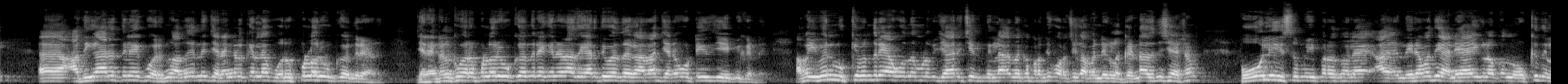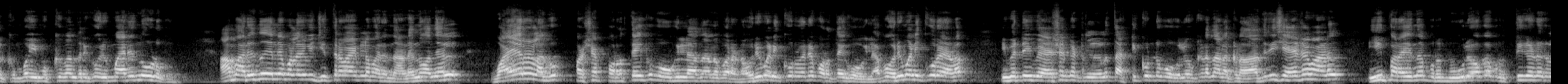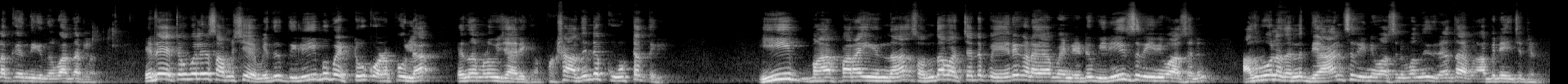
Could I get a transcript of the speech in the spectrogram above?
അധികാരത്തിലേക്ക് വരുന്നു. അത് തന്നെ ജനങ്ങൾക്കെല്ലാം വെറുപ്പുള്ള ഒരു മുഖ്യമന്ത്രിയാണ്. ജനങ്ങൾക്ക് വെറുപ്പുള്ള ഒരു മുഖ്യമന്ത്രി എങ്ങനെയാണ് അധികാരത്തിൽ വരുന്നത്? കാരണം ജനം വോട്ട് ചെയ്ത് ജയിപ്പിക്കണ്ടേ. അപ്പോൾ ഇവൻ മുഖ്യമന്ത്രിയാകുമെന്ന് നമ്മൾ വിചാരിച്ചിരുന്നില്ല എന്നൊക്കെ പറഞ്ഞ് കുറച്ച് കമന്റുകളൊക്കെ ഉണ്ട്. അതിനുശേഷം പോലീസും ഈ പറയുന്ന പോലെ നിരവധി അനുയായികളൊക്കെ നോക്കി നിൽക്കുമ്പോൾ ഈ മുഖ്യമന്ത്രിക്ക് ഒരു മരുന്ന് കൊടുക്കും. ആ മരുന്ന് തന്നെ വളരെ വിചിത്രമായിട്ടുള്ള മരുന്നാണ്. എന്ന് പറഞ്ഞാൽ വയറിളകും പക്ഷേ പുറത്തേക്ക് പോകില്ല എന്നാണ് പറയുന്നത് ഒരു മണിക്കൂർ വരെ പുറത്തേക്ക് പോകില്ല. അപ്പോൾ ഒരു മണിക്കൂറോളം ഇവന്റെ ഈ വേഷം കെട്ടലുകൾ തട്ടിക്കൊണ്ട് പോകലും ഒക്കെ നടക്കുന്നത്. അതിനുശേഷമാണ് ഈ പറയുന്ന ഭൂലോക വൃത്തികേടുകളൊക്കെ എന്ത് ചെയ്യുന്നത്? വന്നിട്ടുള്ളത്. എന്റെ ഏറ്റവും വലിയ സംശയം ഇത് ദിലീപ് പെട്ടു കുഴപ്പമില്ല എന്ന് നമ്മൾ വിചാരിക്കാം. പക്ഷെ അതിന്റെ കൂട്ടത്തിൽ ഈ പറയുന്ന സ്വന്തം അച്ഛന്റെ പേര് കളയാൻ വേണ്ടിയിട്ട് വിനീത് ശ്രീനിവാസനും അതുപോലെ തന്നെ ധ്യാൻ ശ്രീനിവാസനും വന്ന് ഇതിനകത്ത് അഭിനയിച്ചിട്ടുണ്ട്.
